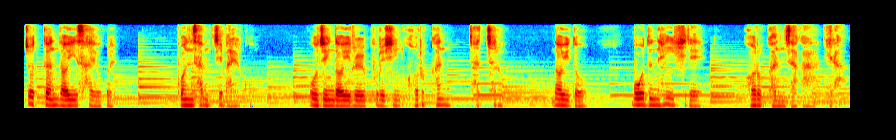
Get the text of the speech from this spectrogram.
쫓던 너희 사욕을 본 삼지 말고 오직 너희를 부르신 거룩한 자처럼 너희도 모든 행실에 거룩한 자가 되라.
